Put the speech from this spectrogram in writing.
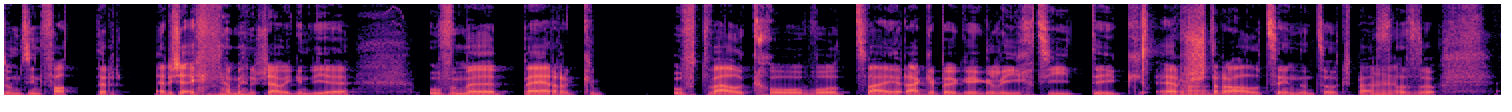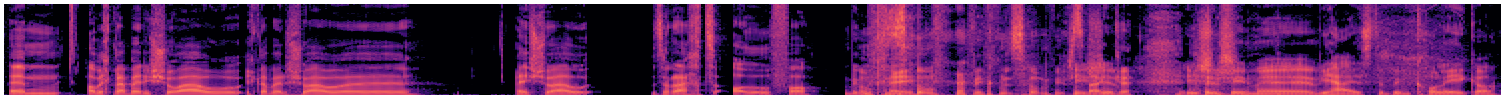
um seinen Vater. Er ist, ja- ich glaube, er ist auch irgendwie auf einem Berg auf die Welt gekommen, wo zwei Regenbögen gleichzeitig Aha. erstrahlt sind und so Gespäss. Ja. Also, ähm, aber ich glaube, er ist schon auch, ich glaube, er ist schon auch, äh, er ist schon auch so rechts Alpha, wie man Okay. so, wie man so würde Ist er- sagen. Ist er beim, äh, wie heisst er, beim Kollega?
